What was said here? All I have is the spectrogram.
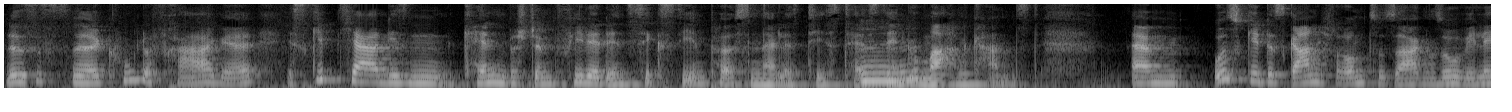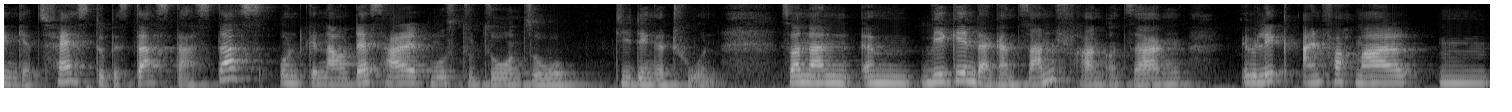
Das ist eine coole Frage. Es gibt ja diesen, kennen bestimmt viele, den 16 Personalities Test, mhm. den du machen kannst. Ähm, uns geht es gar nicht darum zu sagen, so, wir legen jetzt fest, du bist das, das, das und genau deshalb musst du so und so die Dinge tun. Sondern ähm, wir gehen da ganz sanft ran und sagen, überleg einfach mal, mh, hm,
